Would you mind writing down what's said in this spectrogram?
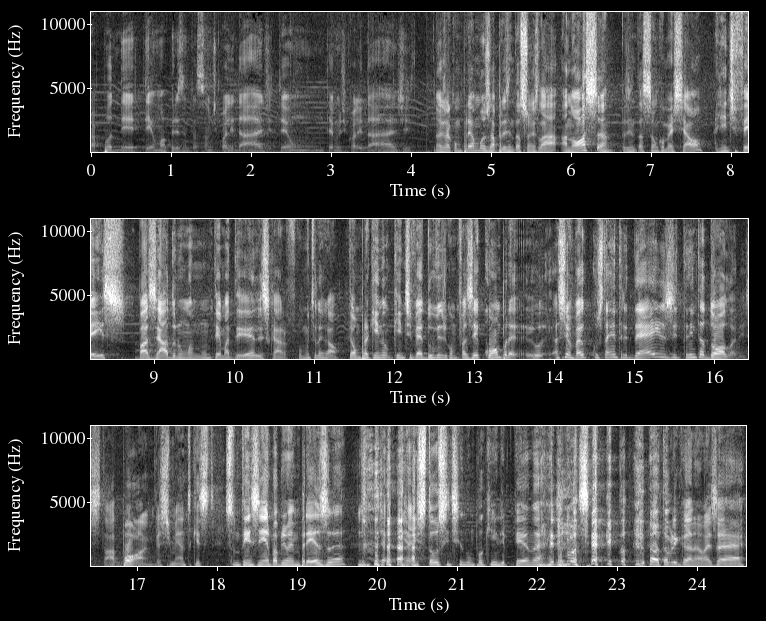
para poder ter uma apresentação de qualidade, ter um tema de qualidade. Nós já compramos apresentações lá. A nossa apresentação comercial, a gente fez baseado num, num tema deles, cara. Ficou muito legal. Então, pra quem, não- quem tiver dúvida de como fazer, compra. Eu- assim, vai custar entre 10 e 30 dólares, tá? Pô, é um investimento que se não tem esse dinheiro pra abrir uma empresa, já, já estou sentindo um pouquinho de pena de você aqui. Não, tô brincando, mas é.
